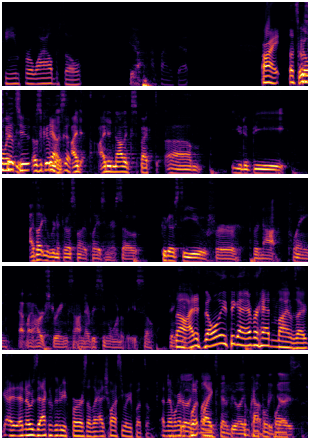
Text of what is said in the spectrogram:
team for a while. So Yeah. I'm fine with that. All right, let's That go good. into that was a good yeah, list. was I, I did not expect um, you to be. I thought you were going to throw some other players in there. So kudos to you for for not playing at my heartstrings on every single one of these. So thank No, you. I just the only thing I ever had in mind was like I, I know Zach was going to be first. I was like, I just want to see where he puts him, and then we're going feel to put mine's like, gonna be like some not comparable big players. guys.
